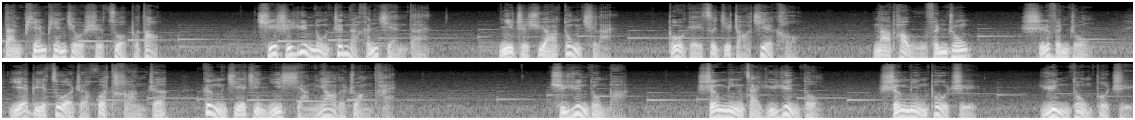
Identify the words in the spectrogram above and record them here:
但偏偏就是做不到。其实运动真的很简单，你只需要动起来，不给自己找借口，哪怕五分钟、十分钟，也比坐着或躺着更接近你想要的状态。去运动吧，生命在于运动，生命不止，运动不止。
